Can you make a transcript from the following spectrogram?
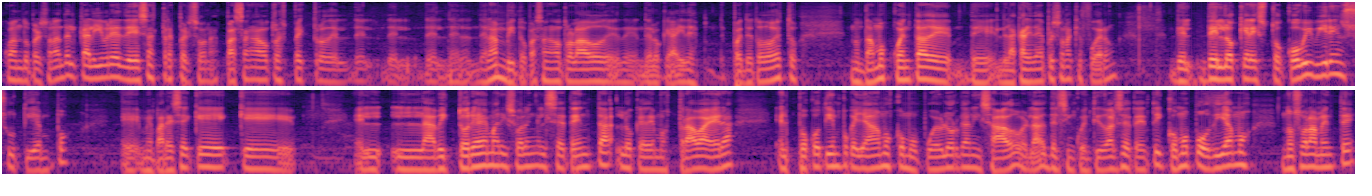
Cuando personas del calibre de esas tres personas pasan a otro espectro del, del, del, del ámbito, pasan a otro lado de, lo que hay después de todo esto, nos damos cuenta de, la calidad de personas que fueron, de, lo que les tocó vivir en su tiempo. Eh, me parece que, que la victoria de Marisol en el 70 lo que demostraba era el poco tiempo que llevábamos como pueblo organizado, ¿verdad? Del 52 al 70 y cómo podíamos no solamente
